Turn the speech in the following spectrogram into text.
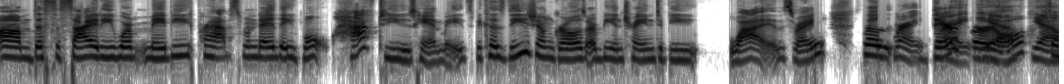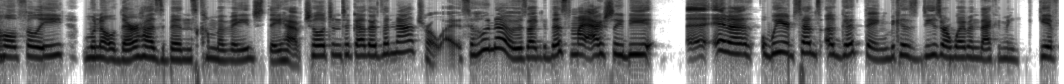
um the society where maybe perhaps one day they won't have to use handmaids because these young girls are being trained to be wives, right? So right. they're right, yeah, fertile. Yeah. So hopefully, when oh, their husbands come of age, they have children together the natural way. So who knows? Like this might actually be, uh, in a weird sense, a good thing because these are women that can give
